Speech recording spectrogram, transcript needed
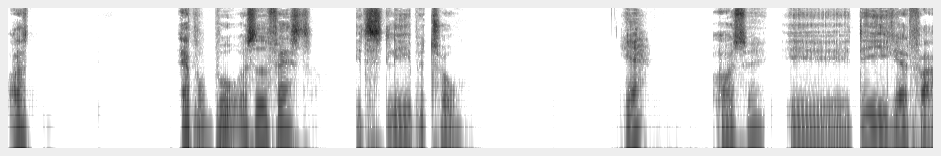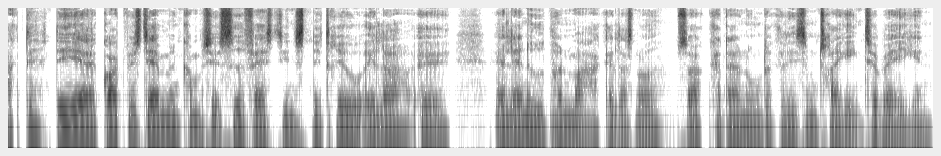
Og apropos at sidde fast, et slæbetog. Ja. Også, øh, det er ikke at fakte. Det er godt, hvis det er, at man kommer til at sidde fast i en snedrive, eller øh, er landet ude på en mark, eller sådan noget. Så kan der jo nogen, der kan ligesom trække en tilbage igen.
